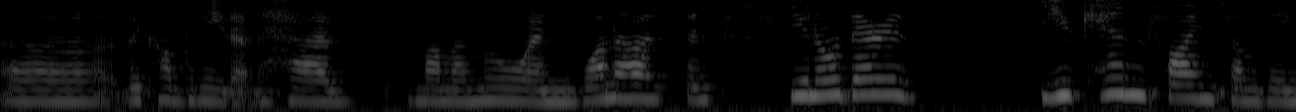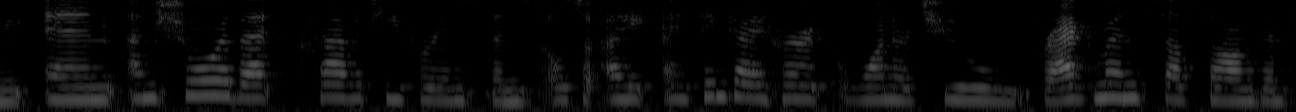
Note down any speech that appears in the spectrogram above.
uh, the company that has Mamamoo and ONEUS, and you know there is you can find something and i'm sure that Cravity for instance also i i think i heard one or two fragments of songs and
